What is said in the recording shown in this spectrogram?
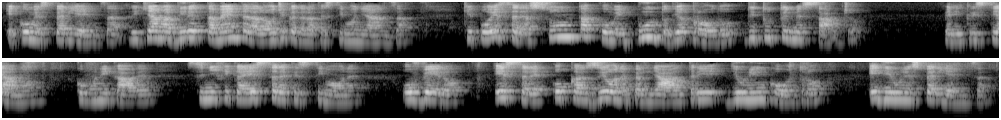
e come esperienza richiama direttamente la logica della testimonianza, che può essere assunta come il punto di approdo di tutto il messaggio. Per il cristiano, comunicare significa essere testimone, ovvero essere occasione per gli altri di un incontro e di un'esperienza.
